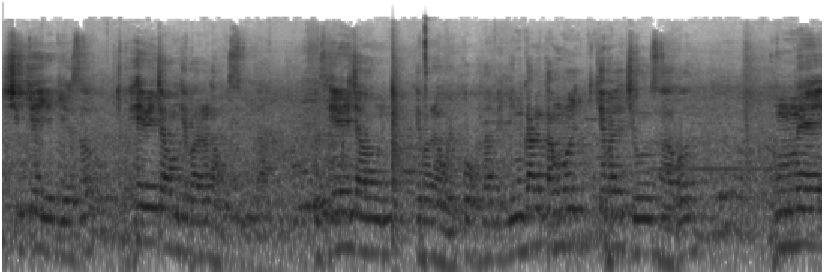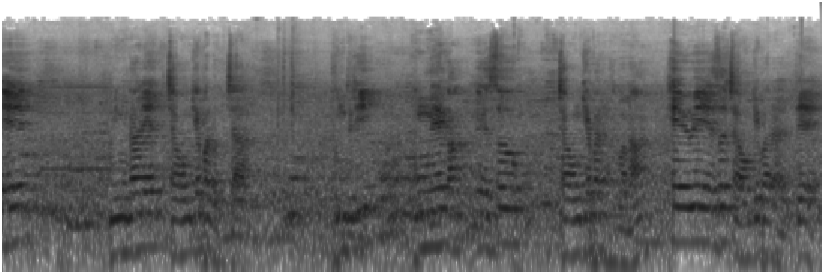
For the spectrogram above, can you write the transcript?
쉽게 얘기해서 해외 자원 개발을 하고 있습니다. 그래서 해외 자원 개발을 하고 있고 그 다음에 민간 강물 개발 지원 사업은 국내에 민간의 자원개발업자. 분들이 국내에서 자원개발하거나 해외에서 자원개발할 때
